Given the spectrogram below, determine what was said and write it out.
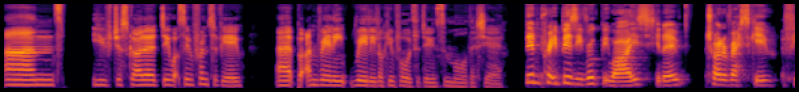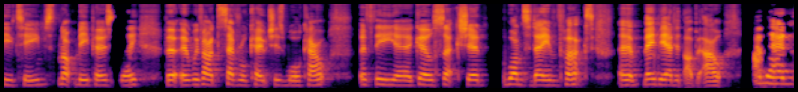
and you've just got to do what's in front of you. Uh, but I'm really, really looking forward to doing some more this year. Been pretty busy rugby wise, you know, trying to rescue a few teams. Not me personally, but um, we've had several coaches walk out of the uh, girls section. One today, in fact. Um, maybe edit that bit out. And then,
